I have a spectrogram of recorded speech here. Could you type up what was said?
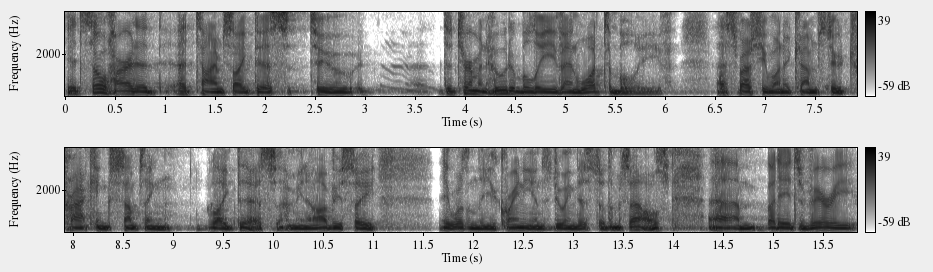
It's so hard at, at times like this to determine who to believe and what to believe, especially when it comes to tracking something like this. I mean, obviously, it wasn't the Ukrainians doing this to themselves, um, but it's very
